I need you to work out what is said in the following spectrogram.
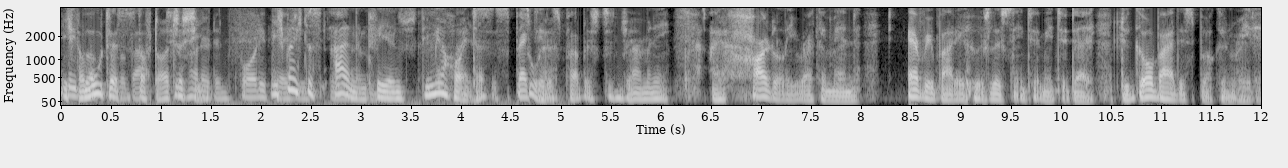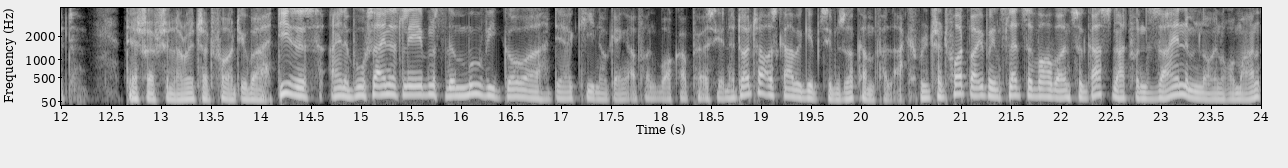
Ich vermute, es ist auf Deutsch erschienen. Ich möchte es allen empfehlen, die mir heute zuhören everybody who's listening to me today to go buy this book and read it. Der Schriftsteller Richard Ford über dieses eine Buch seines Lebens, The Moviegoer, der Kinogänger von Walker Percy. Eine deutsche Ausgabe gibt es im Surkamp Verlag. Richard Ford war übrigens letzte Woche bei uns zu Gast und hat von seinem neuen Roman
